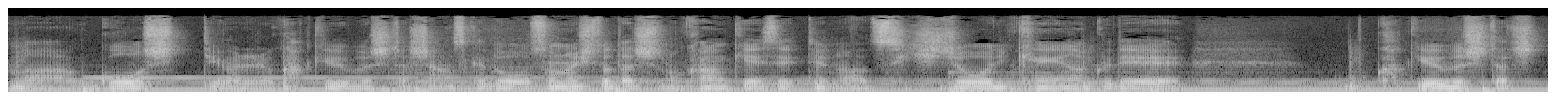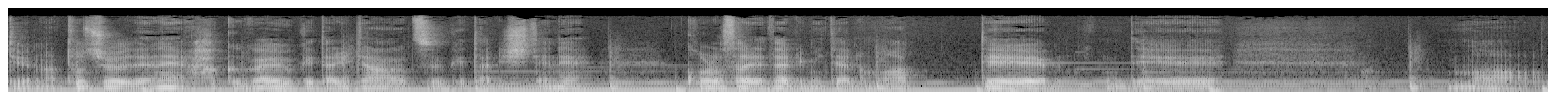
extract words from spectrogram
まあ豪士って言われる下級武士たちなんですけどその人たちの関係性っていうのは非常に険悪で下級武士たちっていうのは途中でね迫害を受けたり弾圧受けたりしてね殺されたりみたいなのもあってでまあ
